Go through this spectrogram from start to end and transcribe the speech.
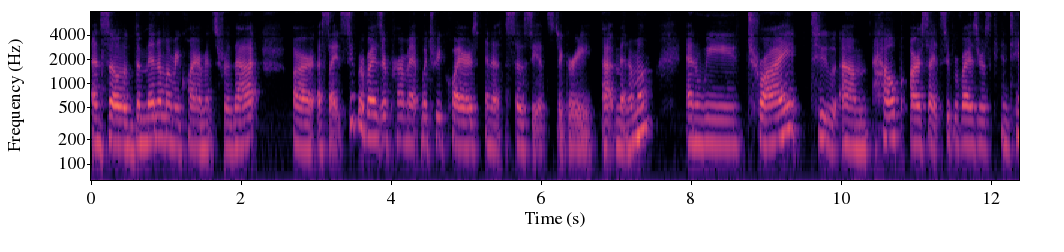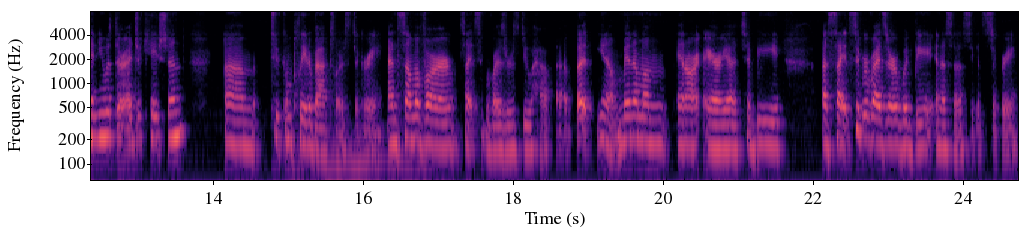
And so the minimum requirements for that are a site supervisor permit, which requires an associate's degree at minimum. And we try to um, help our site supervisors continue with their education um, to complete a bachelor's degree. And some of our site supervisors do have that, but you know, minimum in our area to be a site supervisor would be an associate's degree.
